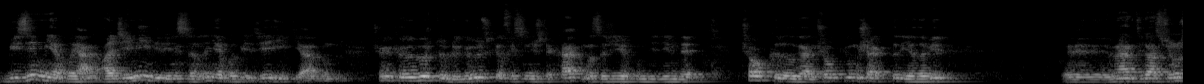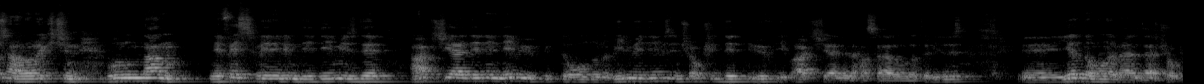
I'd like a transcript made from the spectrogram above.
bizim yapı yani acemi bir insanın yapabileceği ilk yardımdır. Çünkü öbür türlü göğüs kafesini işte kalp masajı yapın dediğimde çok kırılgan, çok yumuşaktır ya da bir e, ventilasyonu sağlamak için burundan nefes verelim dediğimizde akciğerlerinin ne büyüklükte olduğunu bilmediğimiz için çok şiddetli üfleyip akciğerlere hasar uğratabiliriz. E, ya da ona benzer çok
